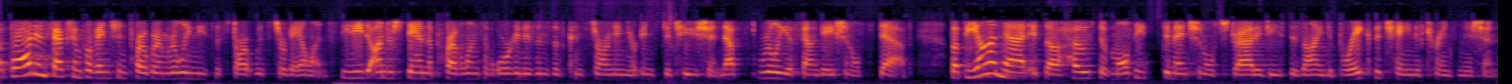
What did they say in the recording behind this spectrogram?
A broad infection prevention program really needs to start with surveillance. You need to understand the prevalence of organisms of concern in your institution. That's really a foundational step. But beyond that, it's a host of multidimensional strategies designed to break the chain of transmission.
